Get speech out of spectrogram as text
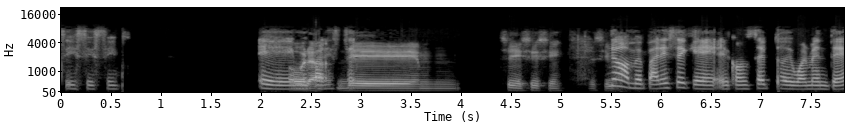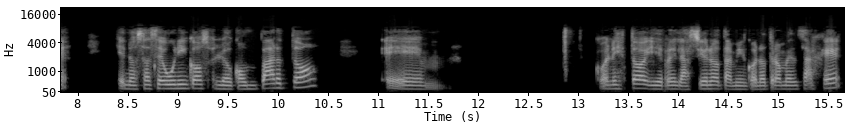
sí, sí, sí. Eh, me Ahora, parece, de... mm, Sí, sí, sí, decime. no, me parece que el concepto de igualmente que nos hace únicos lo comparto eh, con esto y relaciono también con otro mensaje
